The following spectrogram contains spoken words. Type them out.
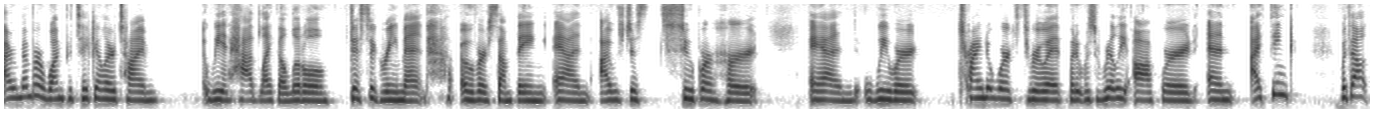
I remember one particular time we had had like a little disagreement over something and I was just super hurt and we were trying to work through it but it was really awkward. And I think without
